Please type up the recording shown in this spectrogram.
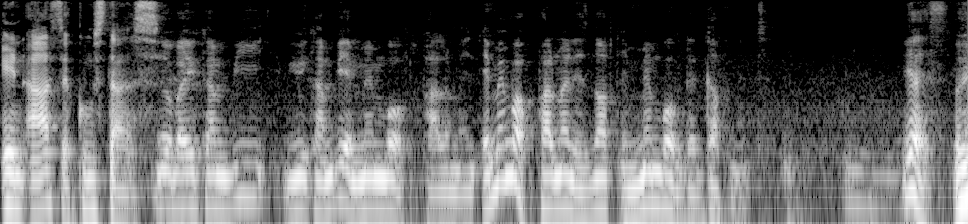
in our circumstance. No, but you can be you can be a member of parliament. A member of parliament is not a member of the government. Mm. Yes, He's a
